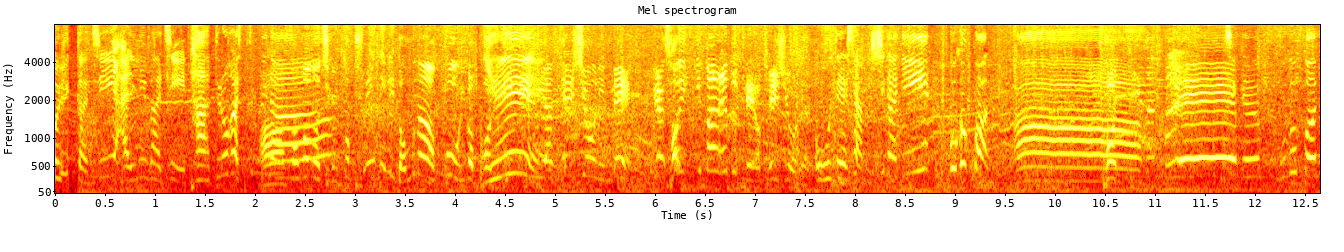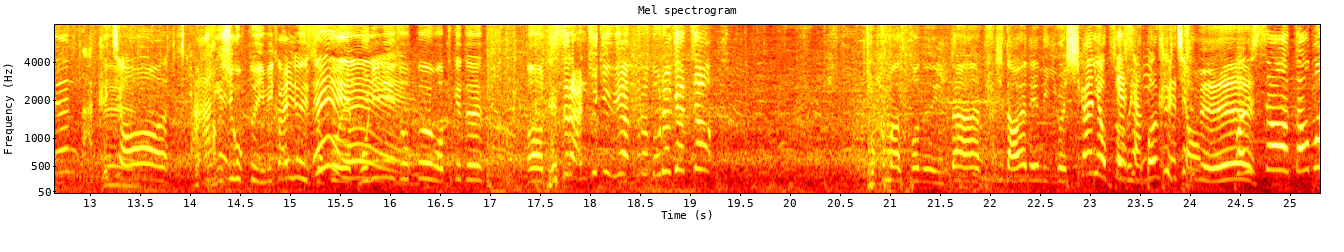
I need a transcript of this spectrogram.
서울까지 알리마지 다 들어갔습니다. 아 서머너 지금 또 프리딜이 너무 나왔고 이거 버티기 예. 위한 텔시온인데 그냥 서 있기만 해도 돼요 텔시온은. 5대3 시간이 무국권 아 버티는데 지금 무국권은 아, 그죠. 네. 안에- 방시국도 이미 깔려 있었고 네. 예, 본인이 조금 어떻게든 어, death를 안 주기 위한 그런 노력이었죠. 마스터는 일단 다시 나와야 되는데 이건 시간이 없어서 대상, 이번 그렇죠. 세트는 벌써 더블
